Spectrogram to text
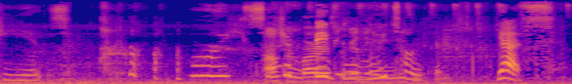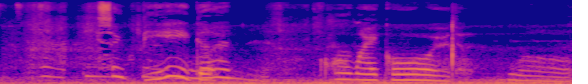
he is. Oh, he's such a Often bars big are blue use tongue. Yes. He's so big. Oh my god. Wow.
